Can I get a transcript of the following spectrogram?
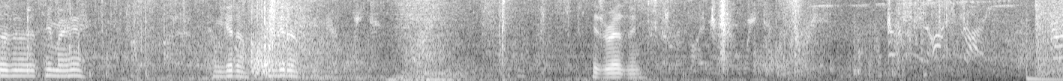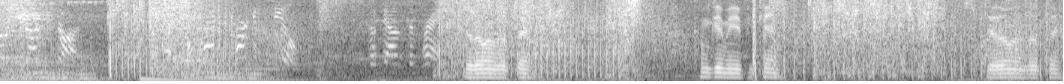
There's another team right here. Come get him. Come get him. He's rezzing. The other one's up there. Come get me if you can. The other one's up there.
